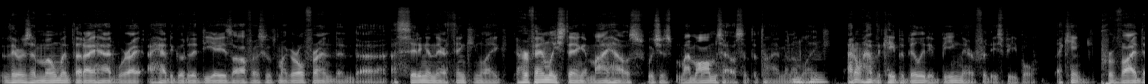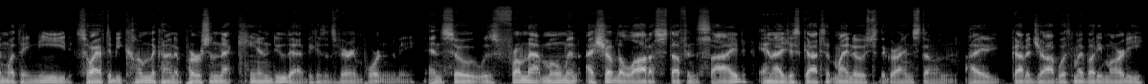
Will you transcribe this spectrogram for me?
There was a moment that I had where I, I had to go to the DA's office with my girlfriend and uh, sitting in there thinking like her family's staying at my house, which is my mom's house at the time. And I'm Mhm. like, I don't have the capability of being there for these people. I can't provide them what they need. So I have to become the kind of person that can do that because it's very important to me. And so it was from that moment, I shoved a lot of stuff inside and I just got to my nose to the grindstone. I got a job with my buddy Marty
